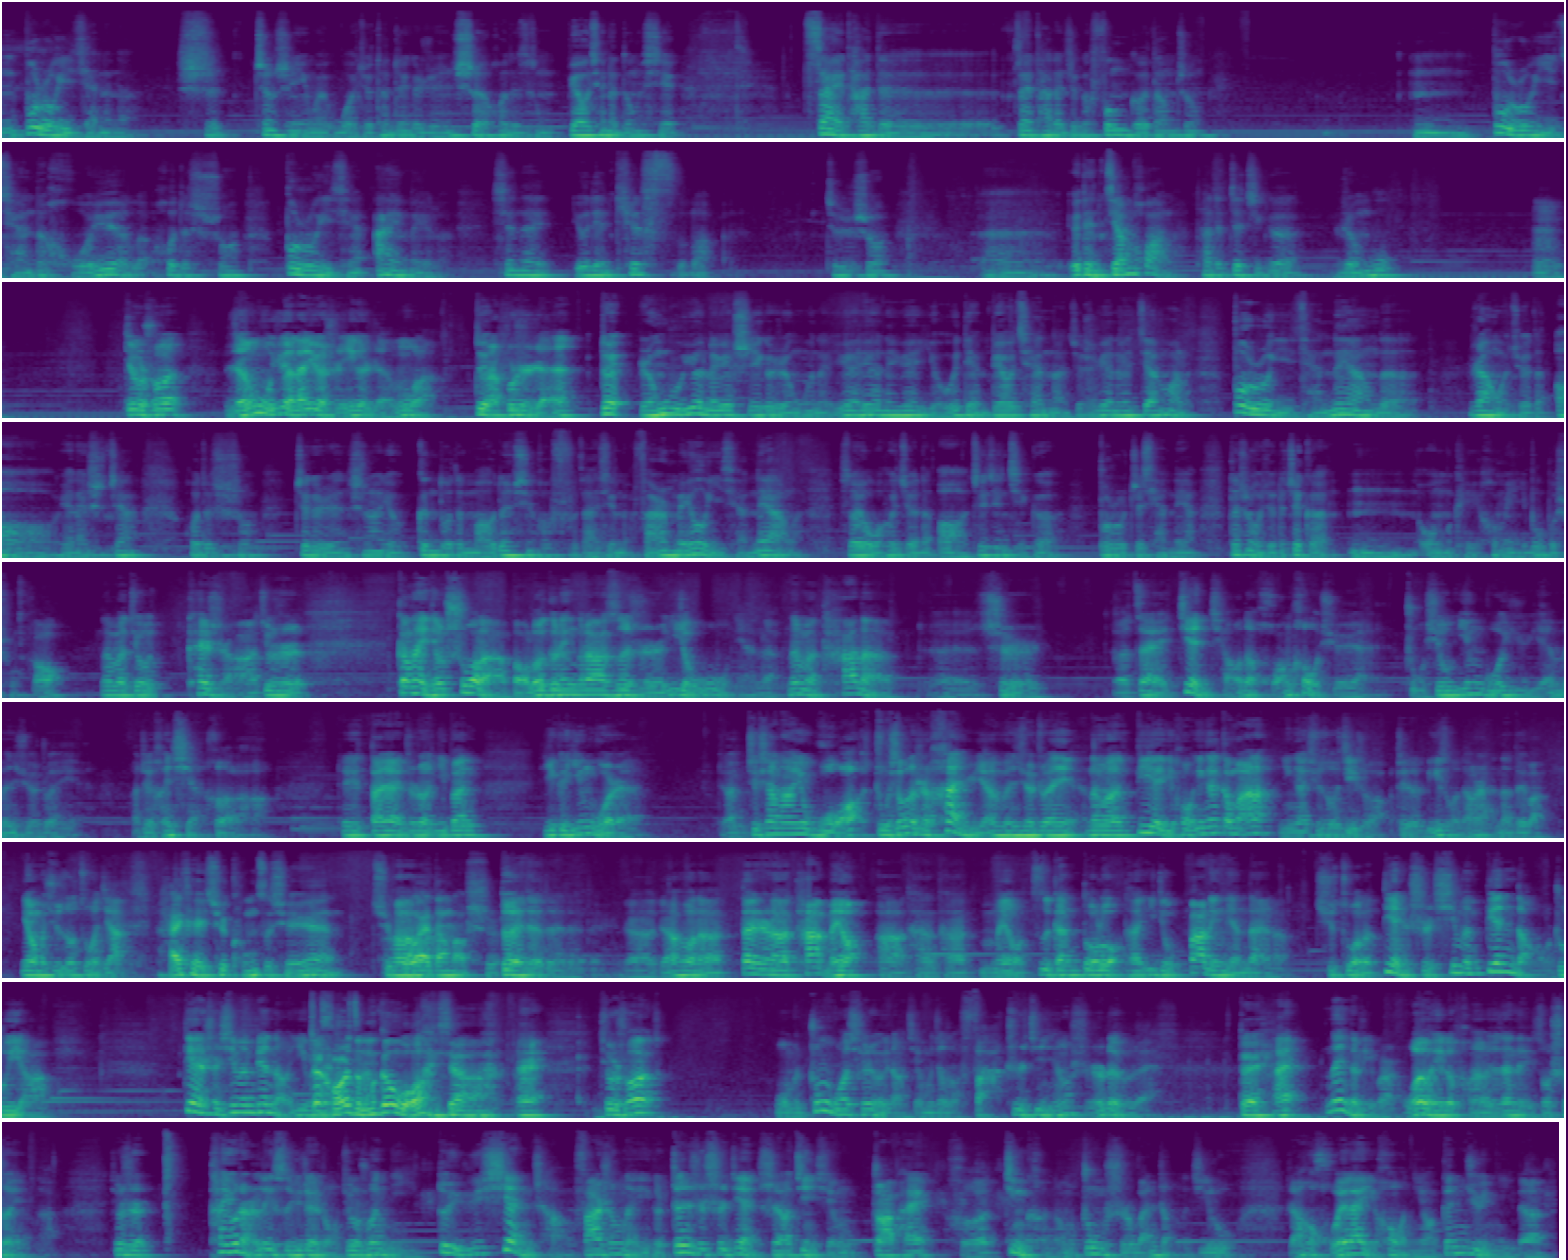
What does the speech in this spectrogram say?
嗯，不如以前的呢？是正是因为我觉得他这个人设或者这种标签的东西，在他的在他的这个风格当中。嗯，不如以前的活跃了，或者是说不如以前暧昧了，现在有点贴死了，就是说，呃，有点僵化了。他的这几个人物，嗯，就是说人物越来越是一个人物了，对而不是人。对人物越来越是一个人物呢，越越来越有一点标签了，就是越来越僵化了，不如以前那样的让我觉得哦，原来是这样，或者是说这个人身上有更多的矛盾性和复杂性了，反而没有以前那样了，所以我会觉得哦，最近几个不如之前那样。但是我觉得这个，嗯，我们可以后面一步步说。好，那么就开始啊，就是刚才已经说了啊，保罗·格林格拉斯是一九五五年的，那么他呢，呃，是呃在剑桥的皇后学院主修英国语言文学专业啊，这很显赫了啊。这大家也知道，一般一个英国人。啊，就相当于我主修的是汉语言文学专业，那么毕业以后应该干嘛呢？应该去做记者，这个理所当然的，对吧？要么去做作家，还可以去孔子学院，去国外当老师。对对对对对，然然后呢？但是呢，他没有啊，他他没有自甘堕落，他一九八零年代呢去做了电视新闻编导。注意啊，电视新闻编导意味这活儿怎么跟我很像啊？哎，就是说，我们中国其实有一档节目叫做《法制进行时》，对不对？对，哎，那个里边，我有一个朋友就在那里做摄影的，就是他有点类似于这种，就是说你对于现场发生的一个真实事件是要进行抓拍和尽可能忠实完整的记录，然后回来以后，你要根据你的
